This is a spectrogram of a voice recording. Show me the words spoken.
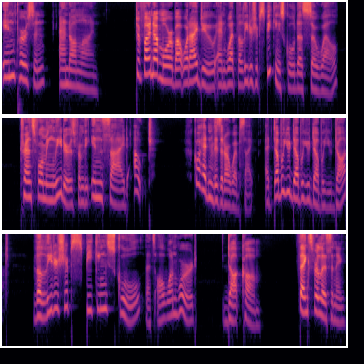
in person and online. To find out more about what I do and what the Leadership Speaking School does so well, transforming leaders from the inside out, go ahead and visit our website at www.theleadershipspeakingschool, that's all one word, dot com. Thanks for listening.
